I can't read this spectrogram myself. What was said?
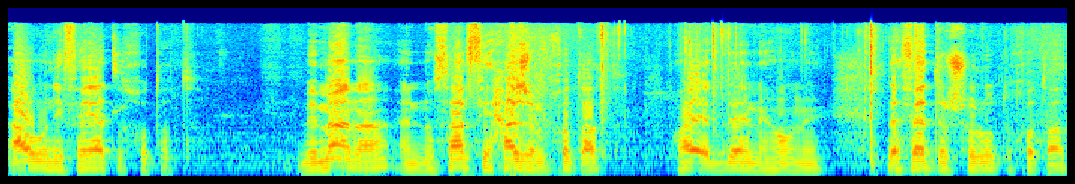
أو نفايات الخطط. بمعنى أنه صار في حجم خطط وهي قدامي هون دفاتر شروط وخطط.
